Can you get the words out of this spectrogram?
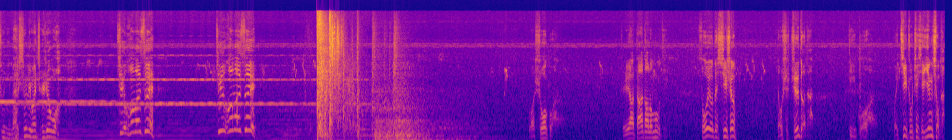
祝你们顺利完成任务，天皇万岁！天皇万岁！我说过，只要达到了目的，所有的牺牲都是值得的。帝国会记住这些英雄的。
